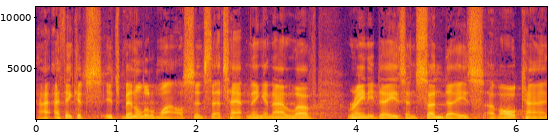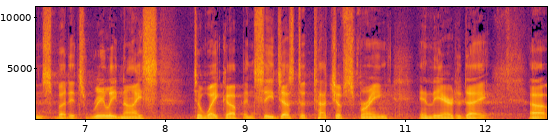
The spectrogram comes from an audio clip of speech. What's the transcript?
I, I, think it's, it's been a little while since that's happening, and I love rainy days and Sundays of all kinds, but it's really nice to wake up and see just a touch of spring in the air today. Uh,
